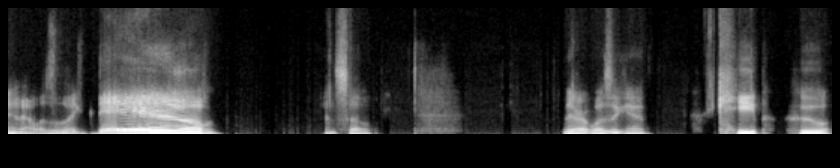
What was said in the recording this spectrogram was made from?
And I was like, damn. And so there it was again. Keep who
